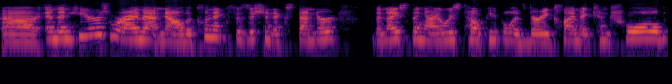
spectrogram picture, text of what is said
Uh, and then here's where I'm at now, the clinic physician extender. The nice thing I always tell people, it's very climate controlled.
